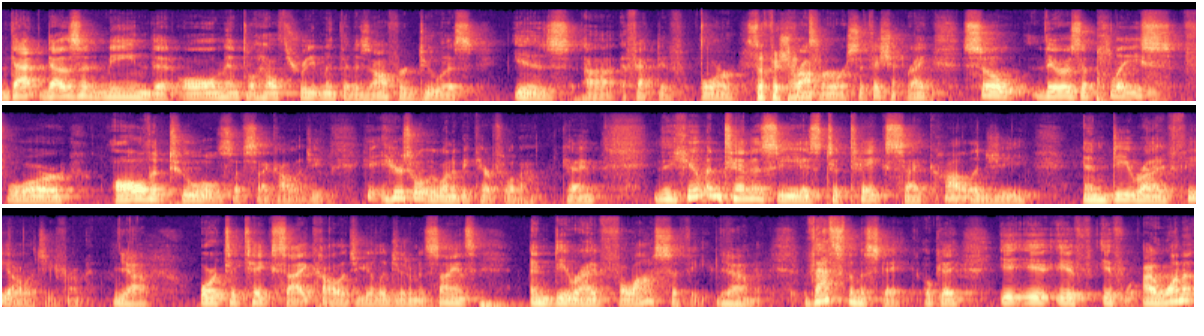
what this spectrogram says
that doesn't mean that all mental health treatment that is offered to us is uh, effective or Sufficient. proper or sufficient, right? So there is a place for all the tools of psychology. Here's what we want to be careful about, okay? The human tendency is to take psychology and derive theology from it Yeah. or to take psychology, a legitimate science, and derive philosophy Yeah. from it. That's the mistake. Okay, if if I want to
